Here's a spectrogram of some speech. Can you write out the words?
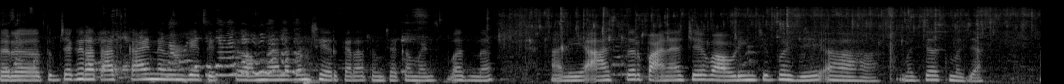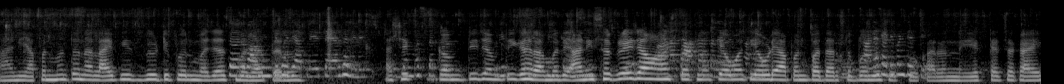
तर तुमच्या घरात आज काय नवीन घेते तर आम्हाला पण शेअर करा तुमच्या कमेंट्समधनं आणि आज तर पाण्याचे वावडींचे भजे हा हा मज्जाच मजा. आणि आपण म्हणतो ना लाईफ इज ब्युटिफुल मजाच मजा. तर असे गमती जमती घरामध्ये आणि सगळे जेव्हा असतात ना तेव्हा एवढे आपण पदार्थ बनवू शकतो. कारण एकट्याचं काय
